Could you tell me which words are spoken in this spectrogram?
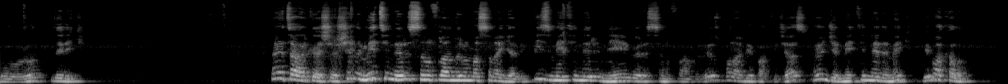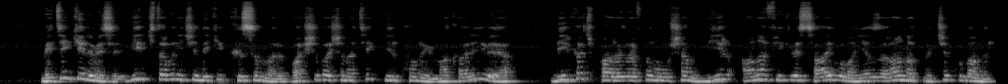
doğru dedik. Evet arkadaşlar şimdi metinlerin sınıflandırılmasına geldik. Biz metinleri neye göre sınıflandırıyoruz? Buna bir bakacağız. Önce metin ne demek? Bir bakalım. Metin kelimesi bir kitabın içindeki kısımları başlı başına tek bir konuyu, makaleyi veya birkaç paragraftan oluşan bir ana fikre sahip olan yazıları anlatmak için kullanılır.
